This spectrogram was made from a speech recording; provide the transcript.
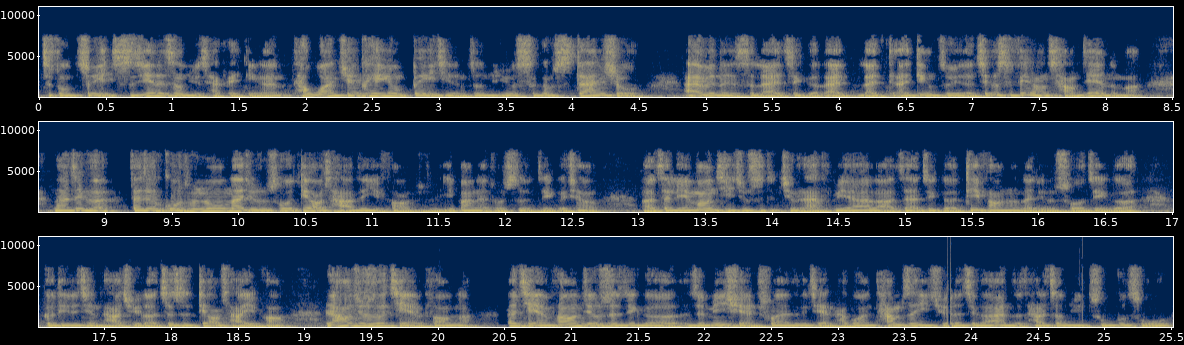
这种最直接的证据才可以定案，他完全可以用背景证据，用 circumstantial evidence 来这个来来来定罪的，这个是非常常见的嘛。那这个在这个过程中，那就是说调查这一方，就是一般来说是这个像啊在联邦级就是就是 FBI 了，在这个地方上呢就是说这个各地的警察局了，这是调查一方，然后就是说检方了。那检方就是这个人民选出来这个检察官，他们自己觉得这个案子他的证据足不足，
